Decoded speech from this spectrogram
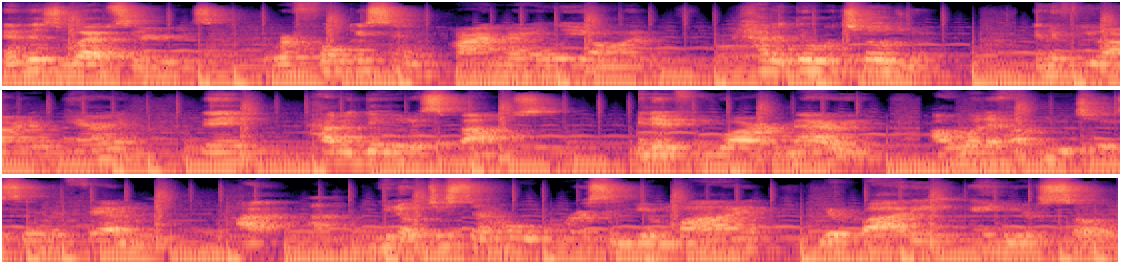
In this web series, we're focusing primarily on how to deal with children. And if you aren't a parent, then how to deal with a spouse. And if you are married, I want to help you with your family. I, I, you know, just your whole person, your mind, your body, and your soul.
